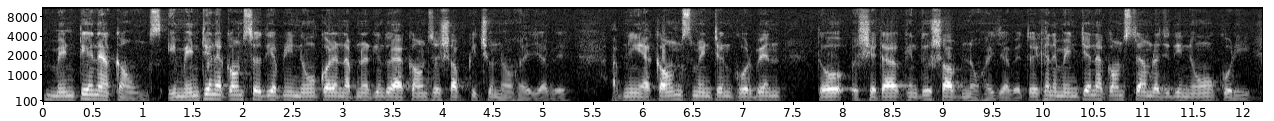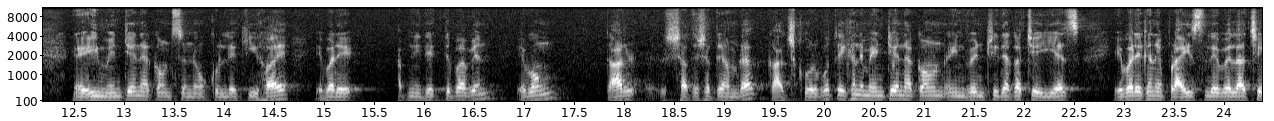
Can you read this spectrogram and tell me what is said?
মেনটেন অ্যাকাউন্টস এই মেনটেন অ্যাকাউন্টস যদি আপনি নো করেন, আপনার কিন্তু অ্যাকাউন্টসে সব কিছু নো হয়ে যাবে। আপনি অ্যাকাউন্টস মেনটেন করবেন, তো সেটা কিন্তু সব নো হয়ে যাবে। তো এখানে মেনটেন অ্যাকাউন্টসটা আমরা যদি নো করি, এই মেনটেন অ্যাকাউন্টসটা নো করলে কি হয়? এবারে আপনি দেখতে পাবেন এবং তার সাথে সাথে আমরা কাজ করব। তো এখানে মেনটেন অ্যাকাউন্ট ইনভেন্টরি দেখাচ্ছে ইয়েস এবার এখানে প্রাইস লেভেল আছে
